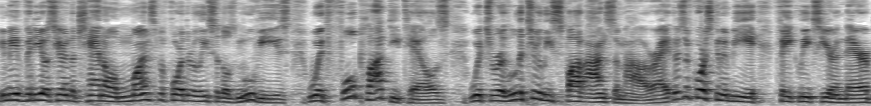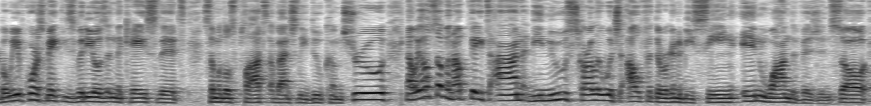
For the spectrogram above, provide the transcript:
We made videos here on the channel months before the release of those movies with full plot details, which were literally spot on somehow, right? There's of course going to be fake leaks here and there, but we of course make these videos in the case that some of those plots eventually do come true. Now we also have an update on the new Scarlet Witch outfit that we're going to be seeing in WandaVision. So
